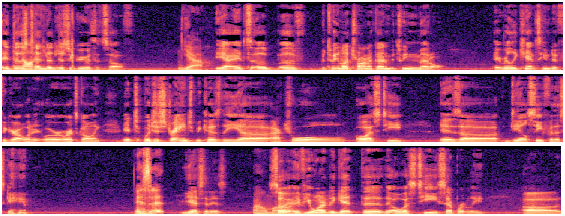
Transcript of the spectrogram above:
it does tend unique. to disagree with itself Yeah. yeah it's a, a, between electronica and between metal it really can't seem to figure out what it where, where it's going it which is strange because the uh, actual ost is uh, dlc for this game Is it? Yes, it is. Oh my. So if you wanted to get the the OST separately, uh,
